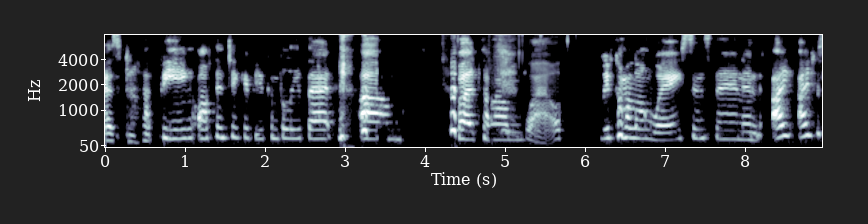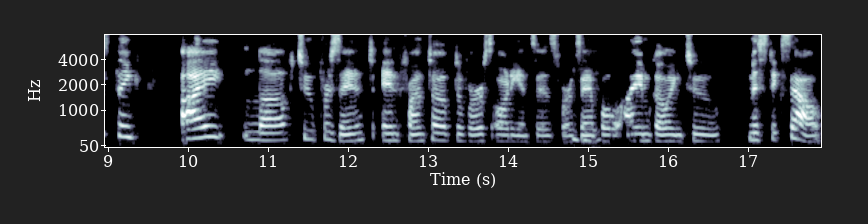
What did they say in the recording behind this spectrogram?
as not being authentic, if you can believe that. But um, Wow. we've come a long way since then and i i just think i love to present in front of diverse audiences for hmm example i am going to mystic south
